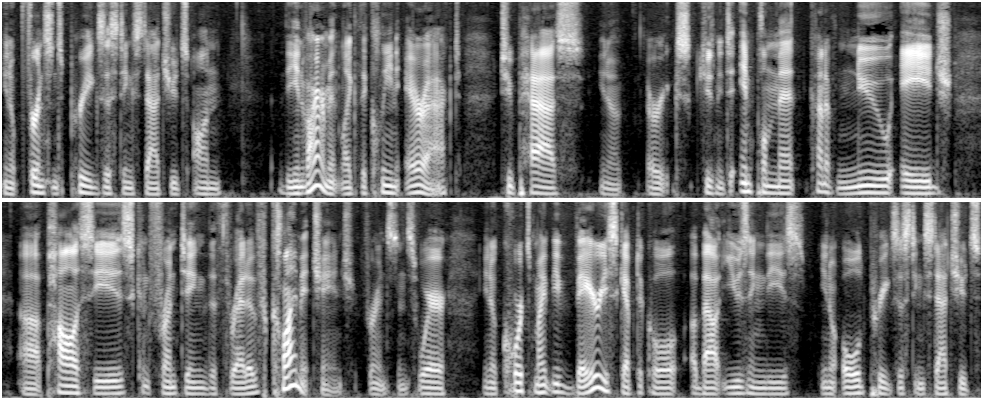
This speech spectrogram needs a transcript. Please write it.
you know, for instance, pre-existing statutes on the environment, like the Clean Air Act, to pass, you know, or excuse me, to implement kind of new age uh, policies confronting the threat of climate change, for instance, where you know courts might be very skeptical about using these you know old pre-existing statutes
